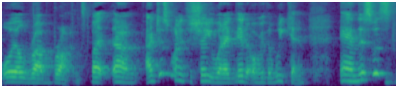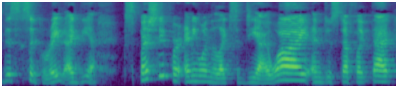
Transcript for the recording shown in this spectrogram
oil rub bronze. But um, I just wanted to show you what I did over the weekend. And this was this is a great idea, especially for anyone that likes to DIY and do stuff like that.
